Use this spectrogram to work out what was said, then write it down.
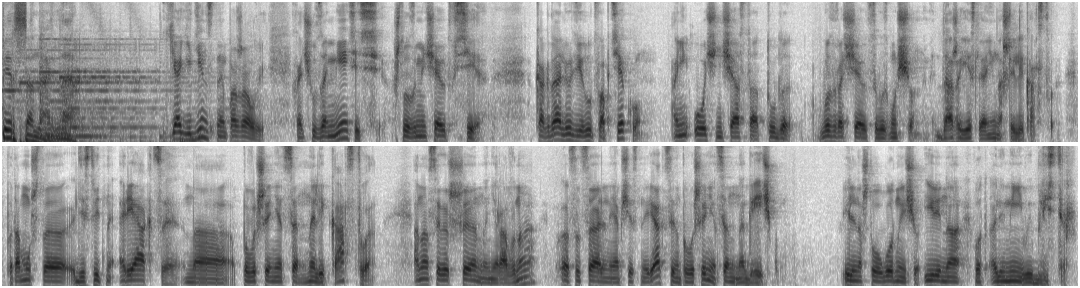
персонально. Я единственное, пожалуй, хочу заметить, что замечают все. Когда люди идут в аптеку, они очень часто оттуда возвращаются возмущенными, даже если они нашли лекарство. Потому что действительно реакция на повышение цен на лекарства, она совершенно не равна социальной и общественной реакции на повышение цен на гречку. Или на что угодно еще. Или на вот, алюминиевый блистер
